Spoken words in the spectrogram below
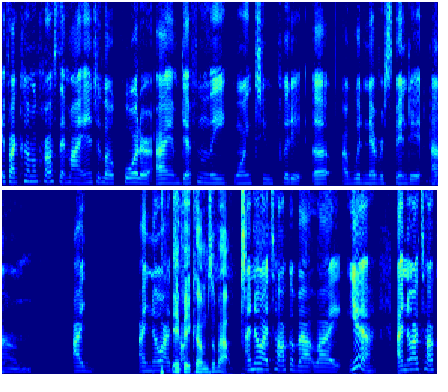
if I come across that Maya Angelou quarter, I am definitely going to put it up. I would never spend it. Yeah. Um, I I know I If it comes about. I know I talk about like yeah, I know I talk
